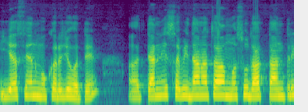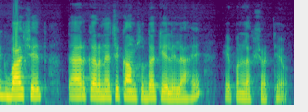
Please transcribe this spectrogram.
यस एन मुखर्जी होते. त्यांनी संविधानाचा मसुदा तांत्रिक भाषेत तयार करण्याचे कामसुद्धा केलेले आहे. हे पण लक्षात ठेवा.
